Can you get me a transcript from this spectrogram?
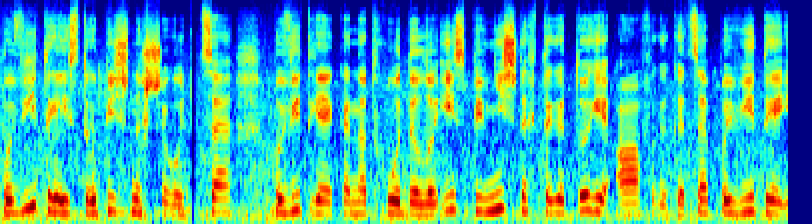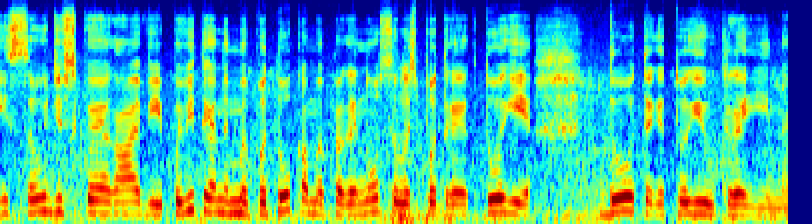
Повітря із тропічних широт це повітря, яке надходило із північних територій Африки, це повітря із Саудівської Аравії, повітряними потоками переносилось по траєкторії до території України.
